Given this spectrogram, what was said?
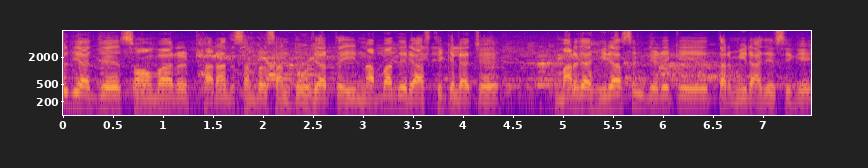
ਜੀ, ਅੱਜ ਸੋਮਵਾਰ 18 ਦਸੰਬਰ ਸਨ 2023 ਨਾਭਾ ਦੇ ਰਿਆਸਤੀ ਕਿਲ੍ਹੇ 'ਚ ਮਹਾਰਾਜਾ ਹੀਰਾ ਸਿੰਘ ਜਿਹੜੇ ਕਿ ਧਰਮੀ ਰਾਜੇ ਸੀਗੇ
